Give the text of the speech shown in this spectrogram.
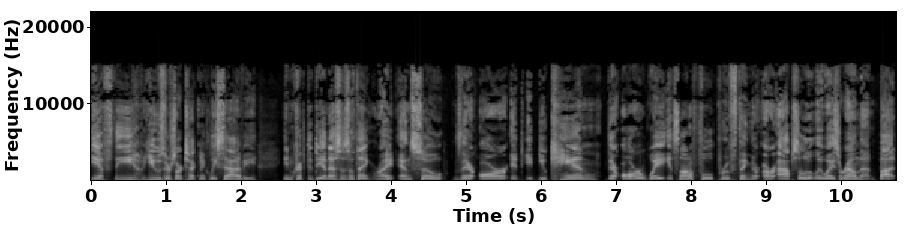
if the users are technically savvy, encrypted DNS is a thing, right? And so there are it, it you can there are way it's not a foolproof thing. There are absolutely ways around that, but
